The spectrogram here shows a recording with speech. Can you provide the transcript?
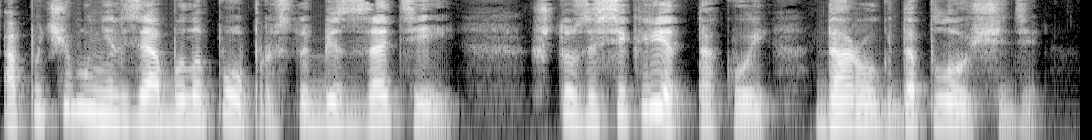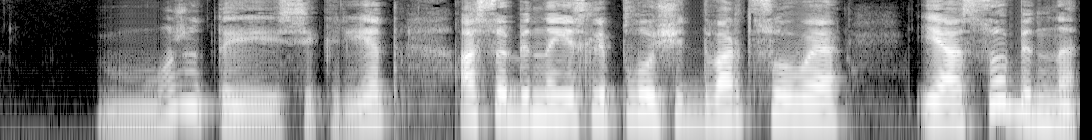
А почему нельзя было попросту, без затей? Что за секрет такой дорог до площади? Может, и секрет, особенно если площадь дворцовая, и особенно,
